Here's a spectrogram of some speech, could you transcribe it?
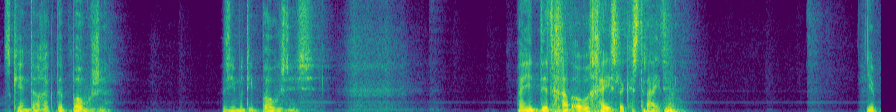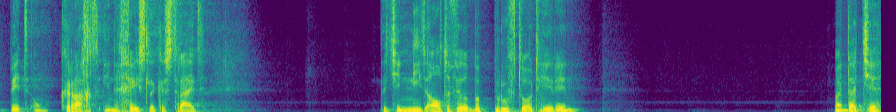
Als kind dacht ik de boze. Dat is iemand die boos is. Maar dit gaat over geestelijke strijd. Je bidt om kracht in de geestelijke strijd. Dat je niet al te veel beproefd wordt hierin. Maar dat je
